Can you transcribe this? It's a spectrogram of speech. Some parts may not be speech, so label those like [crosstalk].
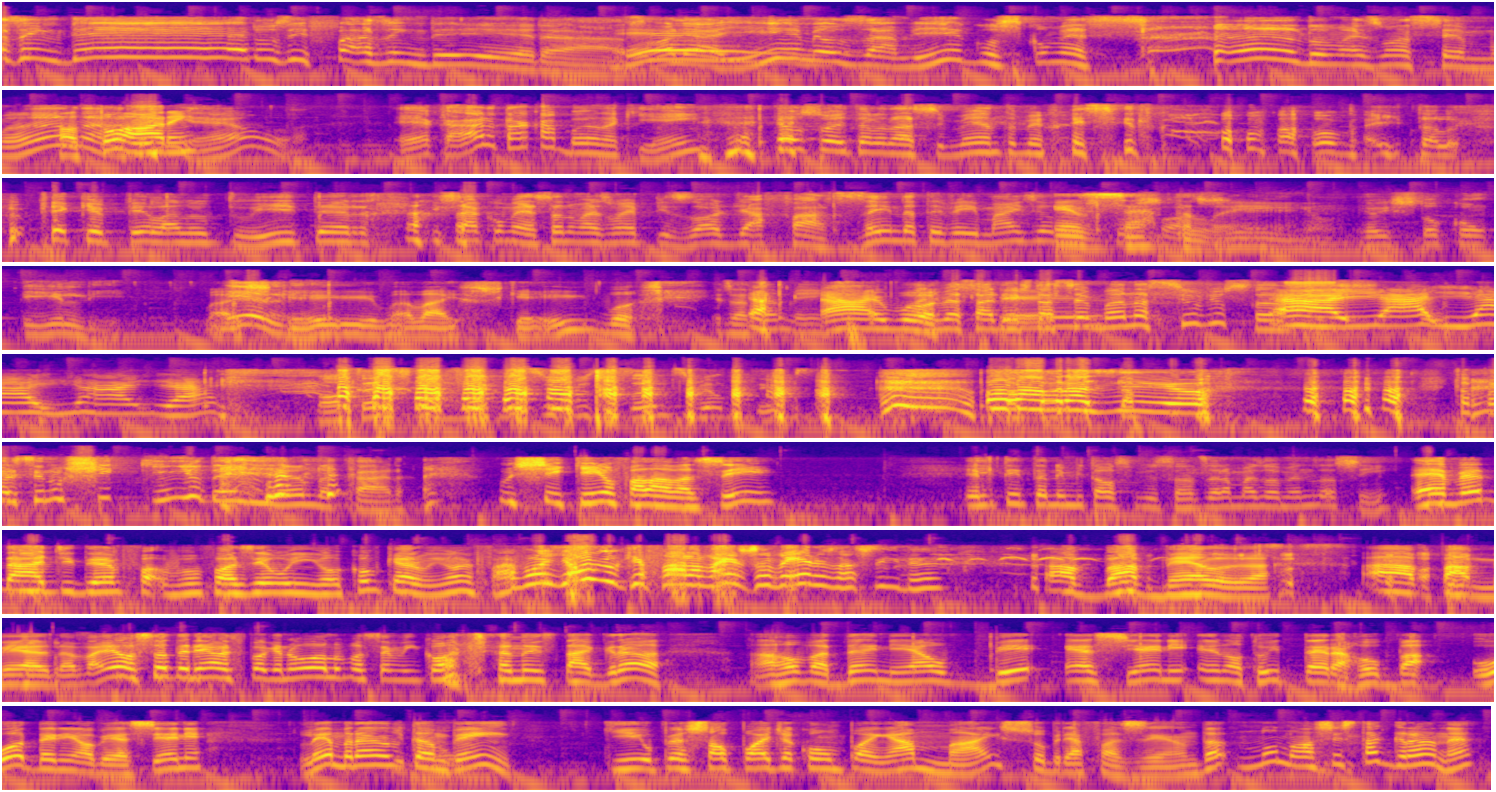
Fazendeiros e fazendeiras! Ei. Olha aí, meus amigos, começando mais uma semana. Faltou ar, hein? É, cara, tá acabando aqui, hein? [laughs] Eu sou Italo Nascimento, bem conhecido como [laughs] arroba Italo PQP lá no Twitter. E está começando mais um episódio de A Fazenda TV e mais. Eu não estou sozinho. Eu estou com ele. Mas ele. quem, mas quem? Você. Exatamente. [laughs] ai, você. Aniversário desta semana, Silvio Santos. Ai, ai, ai, ai, ai. Nossa, esse é Silvio Santos, meu Deus. Olá, tá, Brasil! Tá, tá parecendo o Chiquinho da Eliana, cara. O Chiquinho falava assim? Ele tentando imitar o Silvio Santos era mais ou menos assim. É verdade, né? Vou fazer o Inho. Como que era o Inho? Fala, o que fala mais ou menos assim, né? Ah, merda. Ah, merda. Eu sou Daniel Spagnolo, você me encontra no Instagram, arroba DanielBSN e no Twitter, arroba o DanielBSN. Lembrando que também bom. que o pessoal pode acompanhar mais sobre a Fazenda no nosso Instagram, né?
